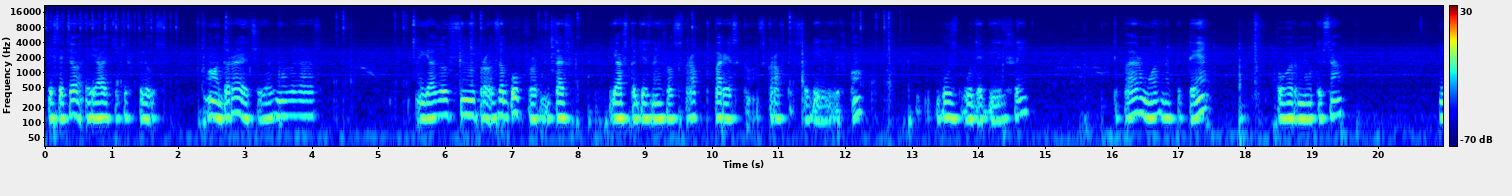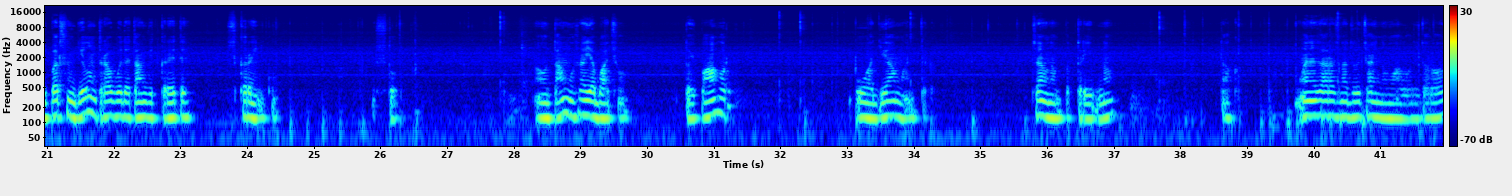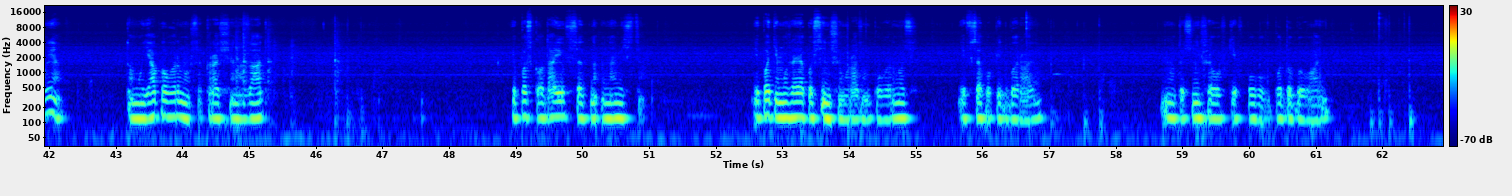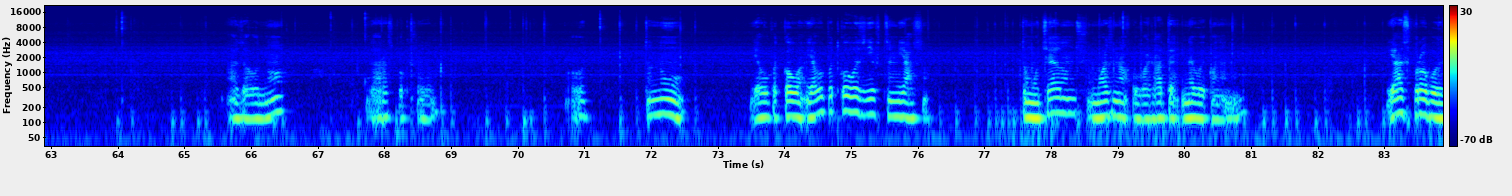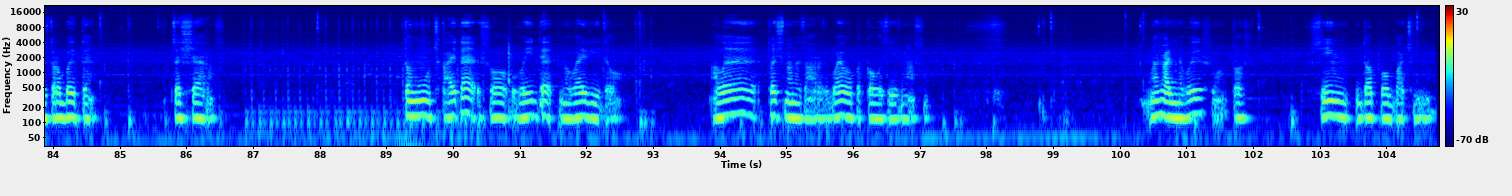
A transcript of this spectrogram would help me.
після цього я тільки в плюс. А, до речі, я ж можу зараз. Я зовсім про забув про теж. Я ж тоді знайшов скраб, тепер я скрафтив собі ліжко. Буст буде більший. Тепер можна піти, повернутися. І першим ділом треба буде там відкрити скриньку. Ось тут. А от там уже я бачу той пагорб. О, діамантик. Це нам потрібно. Так. У мене зараз надзвичайно мало здоров'я. Тому я повернуся краще назад. І поскладаю все на, на місце. І потім уже якось іншим разом повернусь і все попідбираю. Ну, точніше вовків подобиваю. А заодно зараз поки що. за- О, та ну. Я випадково. Я випадково з'їв це м'ясо. Тому челендж можна вважати невиконаним. Я спробую зробити це ще раз. Тому чекайте, що вийде нове відео. Але точно не зараз, бо я випадково з'їв м'ясо. На жаль, не вийшло, тож всім до побачення.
